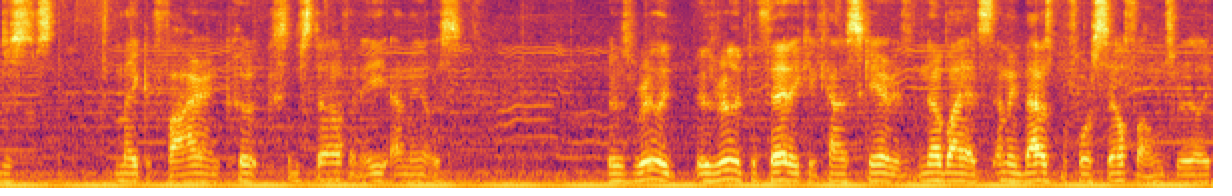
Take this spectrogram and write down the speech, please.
just make a fire and cook some stuff and eat. I mean, it was it was really it was really pathetic and kind of scary. Nobody had. I mean, that was before cell phones really.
